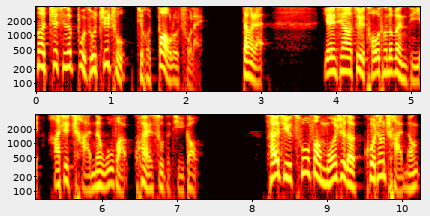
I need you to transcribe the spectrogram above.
那之前的不足之处就会暴露出来。当然，眼下最头疼的问题还是产能无法快速的提高。采取粗放模式的扩张产能，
